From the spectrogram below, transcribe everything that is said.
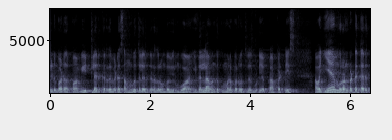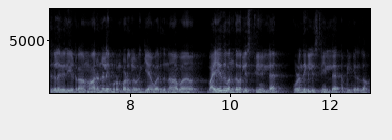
ஈடுபாடு இருப்பான். வீட்டில் இருக்கிறத விட சமூகத்தில் இருக்கிறத ரொம்ப விரும்புவான். இதெல்லாம் வந்து குமரப்பருவத்தில் இருக்கக்கூடிய ப்ராப்பர்ட்டிஸ் அவன் ஏன் முரண்பட்ட கருத்துக்களை வெளியிடுறான்? மாறுநிலை முரண்பாடுகள் அவனுக்கு ஏன் வருதுன்னா அவன் வயது வந்தவர் லிஸ்ட்லேயும் இல்லை குழந்தைகள் லிஸ்ட்லேயும் இல்லை அப்படிங்கிறது தான்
